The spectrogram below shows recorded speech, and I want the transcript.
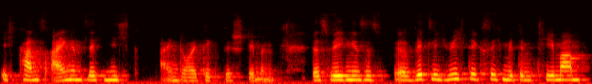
ich kann es eigentlich nicht eindeutig bestimmen. Deswegen ist es äh, wirklich wichtig, sich mit dem Thema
